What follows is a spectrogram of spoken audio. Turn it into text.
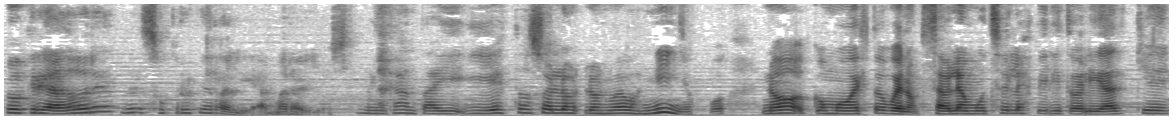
Co-creadores de su propia realidad, maravilloso. Me encanta, y, estos son los, nuevos niños, ¿no? Como esto, bueno, se habla mucho de la espiritualidad que,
